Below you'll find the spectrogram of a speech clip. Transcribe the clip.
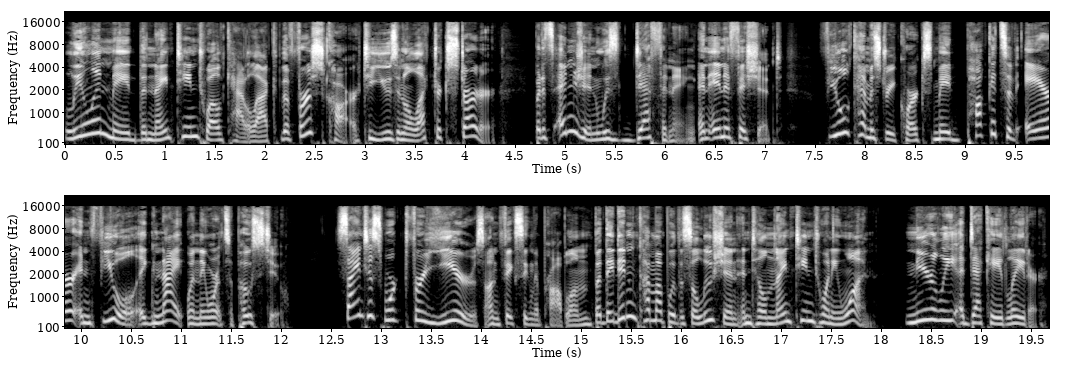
Leland made the 1912 Cadillac the first car to use an electric starter, but its engine was deafening and inefficient, fuel chemistry quirks made pockets of air and fuel ignite when they weren't supposed to. Scientists worked for years on fixing the problem, but they didn't come up with a solution until 1921, nearly a decade later.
